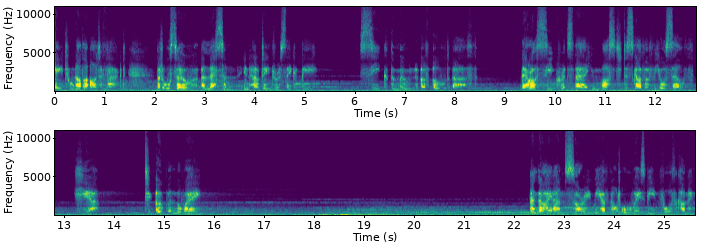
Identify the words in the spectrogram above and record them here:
Way to another artifact, but also a lesson in how dangerous they can be. Seek the moon of Old Earth. There are secrets there you must discover for yourself. Here. To open the way. And I am sorry we have not always been forthcoming.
